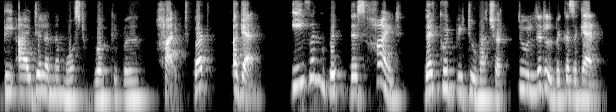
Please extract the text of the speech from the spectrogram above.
the ideal and the most workable height. But again, even with this height, there could be too much or too little because again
